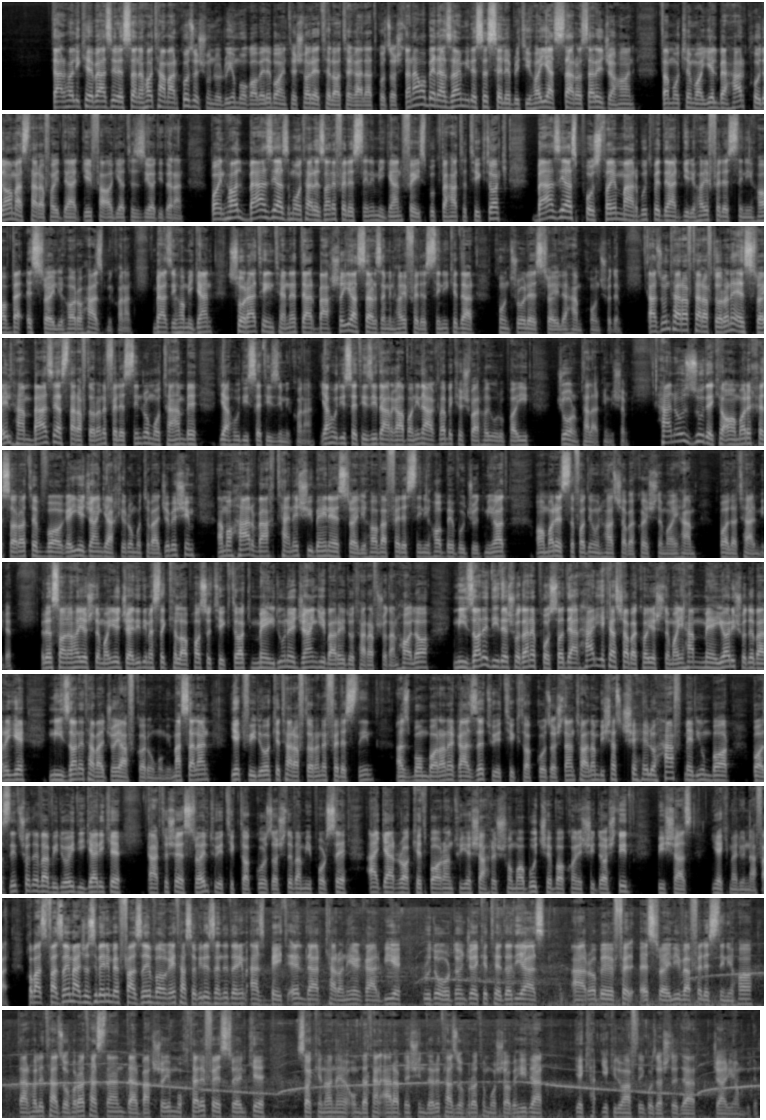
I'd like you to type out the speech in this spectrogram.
در حالی که بعضی رسانه ها تمرکزشون رو روی مقابله با انتشار اطلاعات غلط گذاشتن اما به نظر می‌رسه سلبریتی هایی از سراسر جهان و متمایل به هر کدام از طرف های درگیر فعالیت زیادی دارند با این حال بعضی از معترضان فلسطینی میگن فیسبوک و حتی تیک تاک بعضی از پست های مربوط به درگیری های فلسطینی ها و اسرائیلی ها رو حذف می‌کنن. بعضی ها میگن سرعت اینترنت در بخشی از سرزمین های فلسطینی که در کنترل اسرائیل هم کند شده. از اون طرف طرفداران اسرائیل هم بعضی از طرفداران فلسطین رو متهم به یهودی ستیزی می‌کنن. یهودی ستیزی در قوانین اغلب کشورهای اروپایی جرم تلقی میشه. هنوز زوده که آمار خسارات واقعی جنگ اخیر رو متوجه بشیم اما هر وقت تنشی بین اسرائیلی ها و فلسطینی ها به وجود میاد آمار استفاده اونها از شبکه اجتماعی هم بالاتر میره. رسانه های اجتماعی جدیدی مثل کلاب هاست و تیک تاک میدون جنگی برای دو طرف شدن. حالا میزان دیده شدن پستها در هر یک از شبکه های اجتماعی هم معیاری شده برای میزان توجه افکار عمومی. مثلا یک ویدیو که طرفداران فلسطین از بمباران غزه توی تیک تاک گذاشتن. تا الان بیش از 47 میلیون بار بازدید شده و ویدیوهای دیگری که ارتش اسرائیل توی تیک تاک گذاشته و می‌پرسه اگر راکت باران توی شهر شما بود چه واکنشی داشتید؟ بیش از یک میلیون نفر. خب از فضای مجازی بریم به فضای واقعی. تصاویر زنده داریم از بیت ال در کرانه غربی رود اردن جایی که تعدادی از اعراب اسرائیلی و فلسطینی ها در حال تظاهرات هستند. در بخش‌های مختلف اسرائیل که ساکنان عمدتا عرب نشین داره تظاهرات مشابهی در یک، یکی دو هفته گذشته در جریان بوده.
